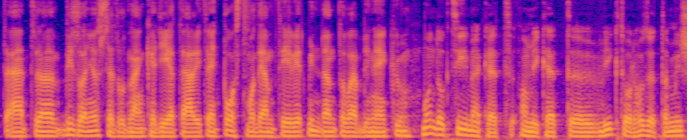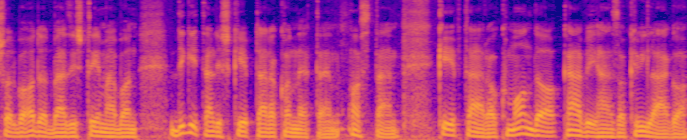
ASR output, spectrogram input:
tehát bizony össze tudnánk egy ilyet állítani, egy postmodern tévét minden további nélkül. Mondok címeket, amiket Viktor hozott a műsorba adatbázis témában. Digitális képtárak a neten, aztán képtárak, Manda, kávéházak világa,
